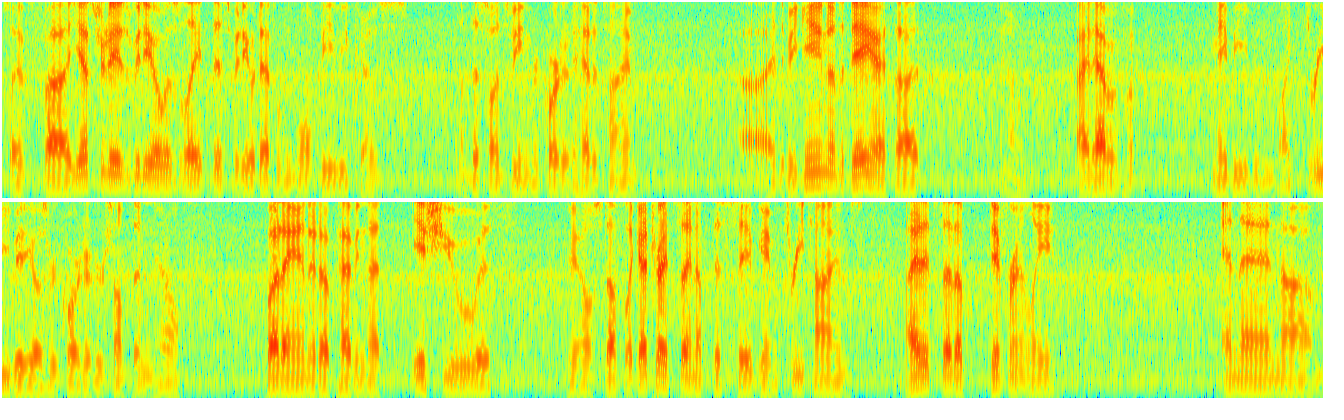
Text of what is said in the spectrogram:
So if uh, yesterday's video was late, this video definitely won't be because uh, this one's being recorded ahead of time. Uh, at the beginning of the day, I thought, you know, I'd have a, maybe even like three videos recorded or something, you know. But I ended up having that issue with, you know, stuff. Like I tried setting up this save game three times. I had it set up differently. And then um,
